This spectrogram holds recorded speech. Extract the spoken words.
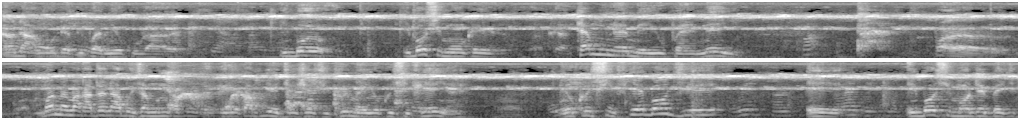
un amour depuis le premier coup là, il faut, il faut Simon que, quand on aime ou pas aimer, euh, Mwen men makaten aprisan moun aprisan, yo pa priye Diyo Jésus-Christ, men yo krucifiye. Yo krucifiye bon Diyo. E, e bo si moun de beji.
